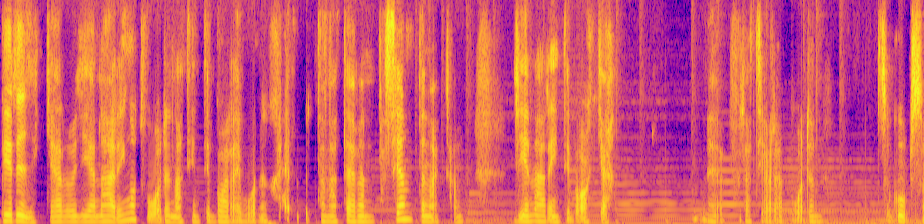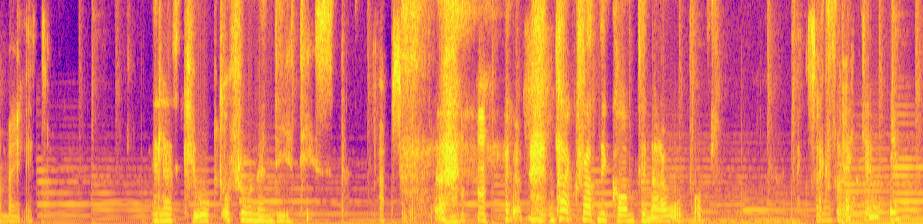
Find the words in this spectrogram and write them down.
berikar och ger näring åt vården, att det inte bara är vården själv utan att även patienterna kan ge näring tillbaka eh, för att göra vården så god som möjligt. Det lät klokt och från en dietist. Absolut. Tack för att ni kom till Nära vårdpodd. Tack så, Tack så mycket.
